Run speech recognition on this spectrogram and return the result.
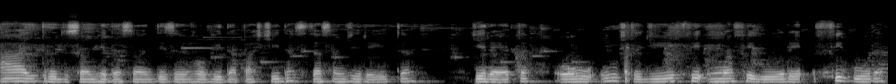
A introdução de redação é desenvolvida a partir da citação direita direta ou indireta de uma figura, figura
